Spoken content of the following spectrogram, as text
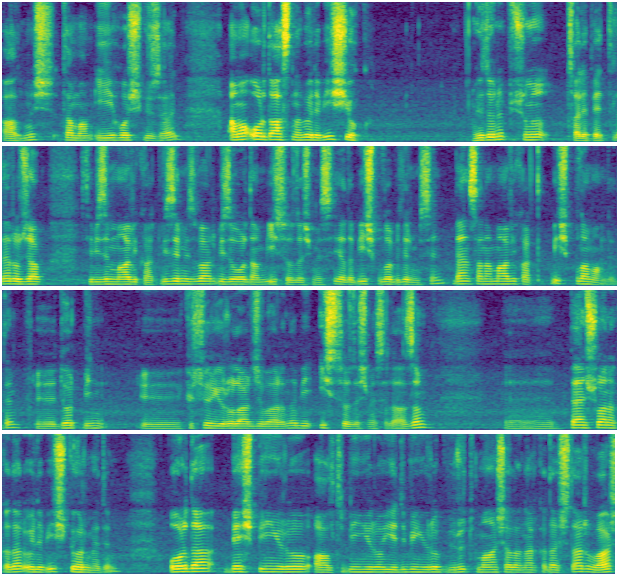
almış. Tamam iyi, hoş, güzel. Ama orada aslında böyle bir iş yok. Ve dönüp şunu talep ettiler. Hocam işte bizim mavi kart vizemiz var. Bize oradan bir iş sözleşmesi ya da bir iş bulabilir misin? Ben sana mavi kartlık bir iş bulamam dedim. E, 4000 e, küsür eurolar civarında bir iş sözleşmesi lazım. E, ben şu ana kadar öyle bir iş görmedim. Orada 5000 euro, 6000 euro, 7000 euro brüt maaş alan arkadaşlar var.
